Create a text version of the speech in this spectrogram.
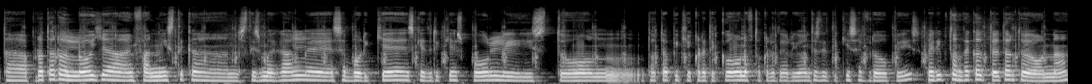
Τα πρώτα ρολόγια εμφανίστηκαν στις μεγάλες εμπορικές κεντρικές πόλεις των τότε απεικιοκρατικών αυτοκρατοριών της Δυτικής Ευρώπης, περίπου τον 14ο αιώνα.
